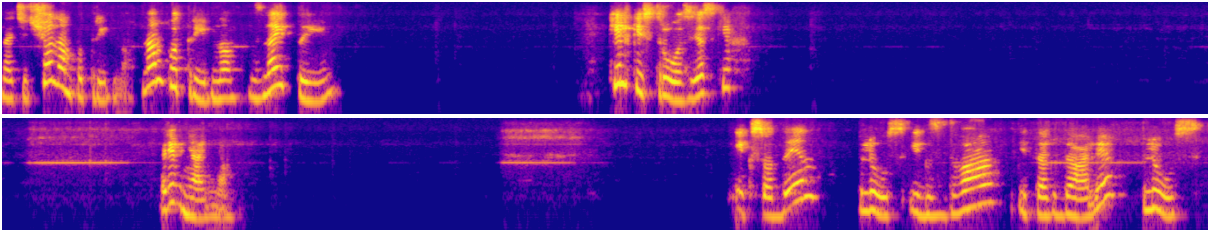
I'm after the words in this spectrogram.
Значить, що нам потрібно? Нам потрібно знайти кількість розв'язків, рівняння. х1 плюс х2 і так далі, плюс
